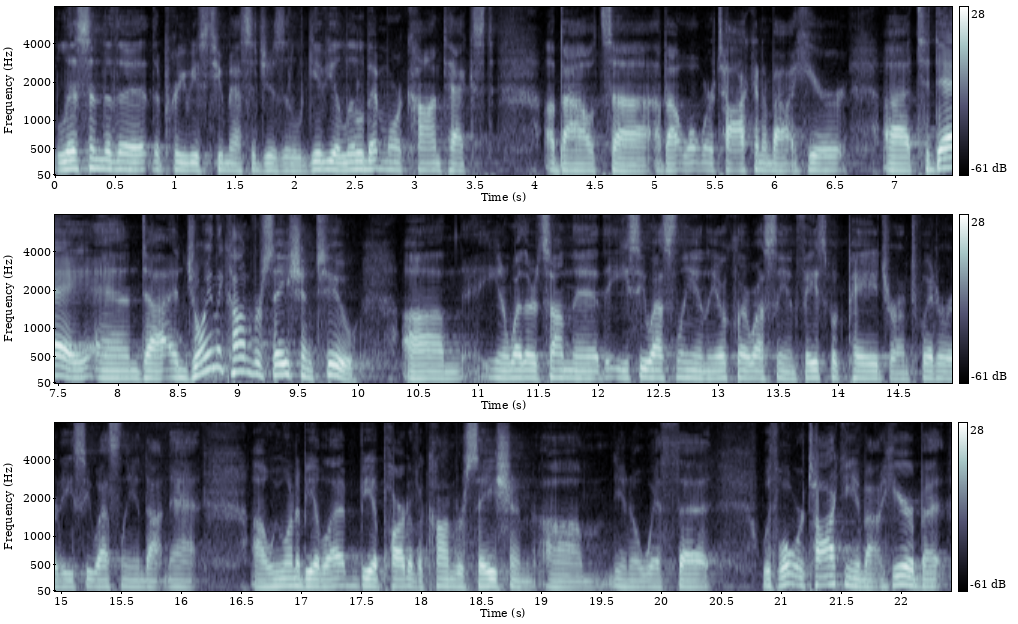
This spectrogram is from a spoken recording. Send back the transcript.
listen to the, the previous two messages. It'll give you a little bit more context about, uh, about what we're talking about here uh, today and, uh, and join the conversation too. Um, you know, whether it's on the, the EC Wesleyan, the Eau Claire Wesleyan Facebook page or on Twitter at ecwesleyan.net. Uh, we want to be able to be a part of a conversation, um, you know, with, uh, with what we're talking about here. But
